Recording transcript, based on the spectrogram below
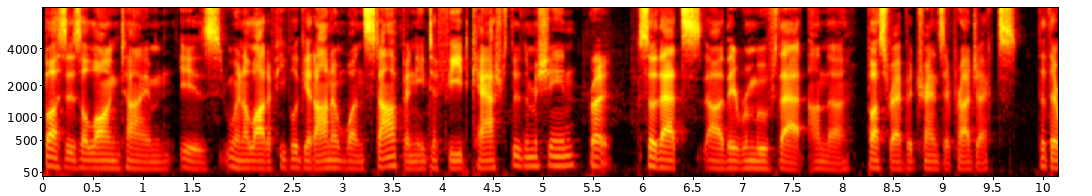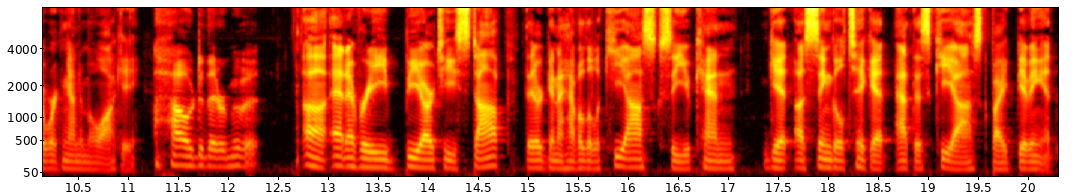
buses a long time is when a lot of people get on at one stop and need to feed cash through the machine. Right. So that's uh, they removed that on the bus rapid transit projects that they're working on in Milwaukee. How did they remove it? Uh, at every BRT stop, they're going to have a little kiosk so you can get a single ticket at this kiosk by giving it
